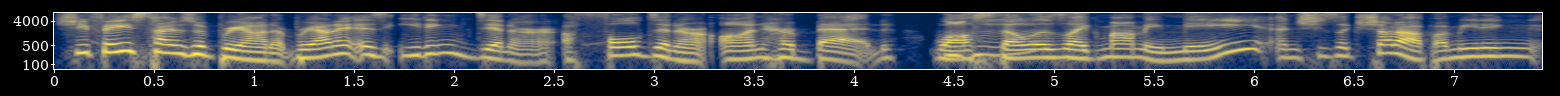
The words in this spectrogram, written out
she FaceTimes with Brianna. Brianna is eating dinner, a full dinner on her bed, while Mhm. Stella's like, Mommy, me? And she's like, Shut up. I'm eating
